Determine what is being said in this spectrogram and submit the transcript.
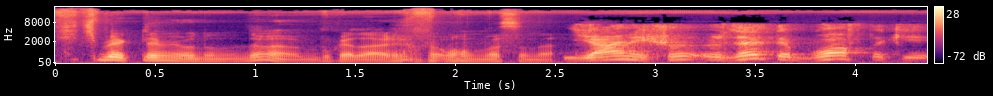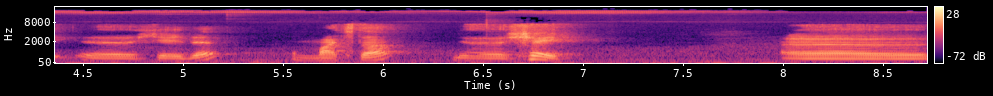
Hiç beklemiyordun değil mi bu kadar olmasını? Yani şu özellikle bu haftaki e, şeyde maçta e, şey e,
